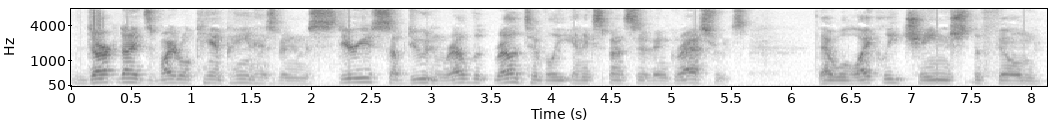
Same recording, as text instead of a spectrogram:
The Dark Knight's viral campaign has been mysterious, subdued, and rel- relatively inexpensive and grassroots. That will likely change the film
